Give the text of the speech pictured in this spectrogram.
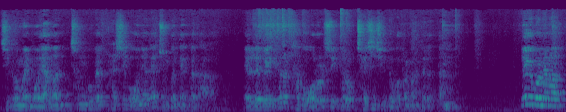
지금의 모양은 1985년에 중건된 거다. 엘리베이터를 타고 오를 수 있도록 최신식 누각을 만들었다. 여기 보면은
